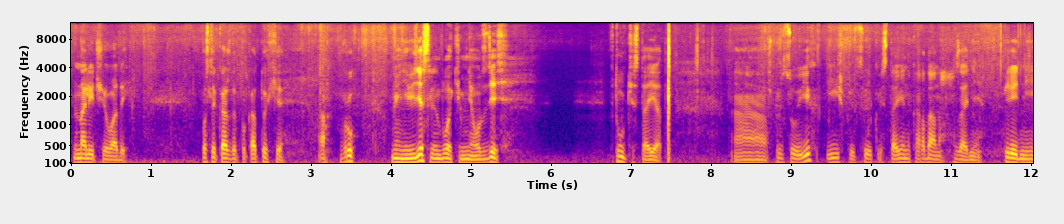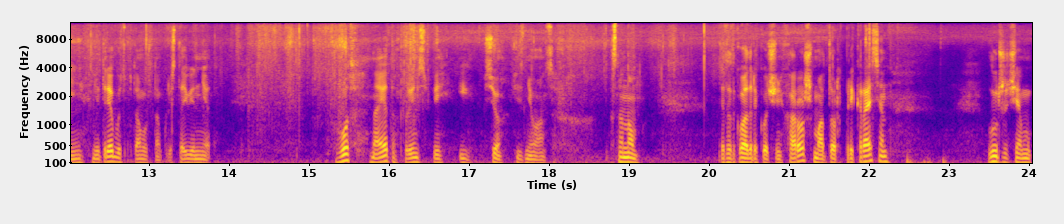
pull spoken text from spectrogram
на наличие воды. После каждой покатухи... А, вру, у меня не везде слинблоки, у меня вот здесь втулки стоят. А, шприцую их и шприцую крестовины кардана задние. Передние не требуются, потому что там крестовин нет. Вот на этом, в принципе, и все из нюансов. В основном этот квадрик очень хорош, мотор прекрасен. Лучше, чем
